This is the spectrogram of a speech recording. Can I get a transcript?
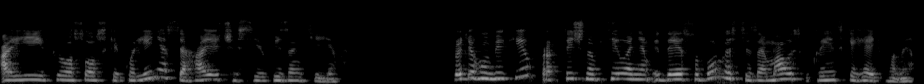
а її філософське коріння сягає часів Візантії. Протягом віків практичним втіленням ідеї соборності займались українські гетьмани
